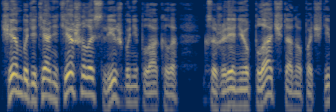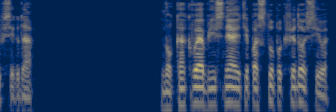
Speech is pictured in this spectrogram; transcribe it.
Чем бы дитя не тешилось, лишь бы не плакало. К сожалению, плачет оно почти всегда. Но как вы объясняете поступок Федосьева?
